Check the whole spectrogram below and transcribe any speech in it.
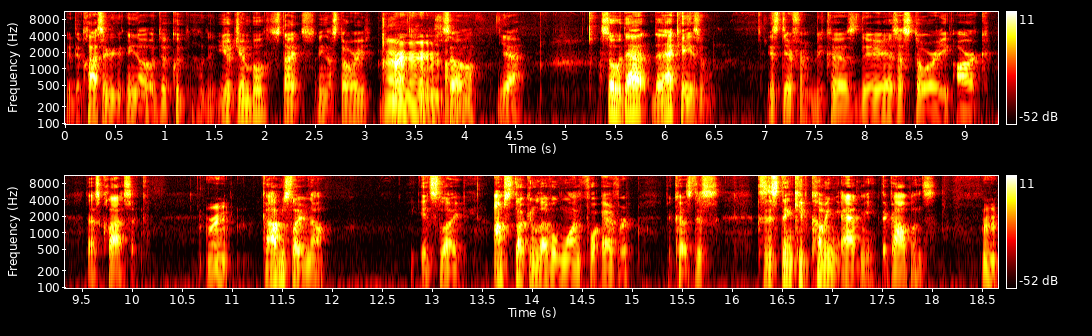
the classic you know the good Yojimbo style you know story. Right, right, right. So yeah, so that in that case, it's different because there is a story arc that's classic. Right. Goblin Slayer, no, it's like I'm stuck in level one forever because this because this thing keep coming at me, the goblins. Right.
